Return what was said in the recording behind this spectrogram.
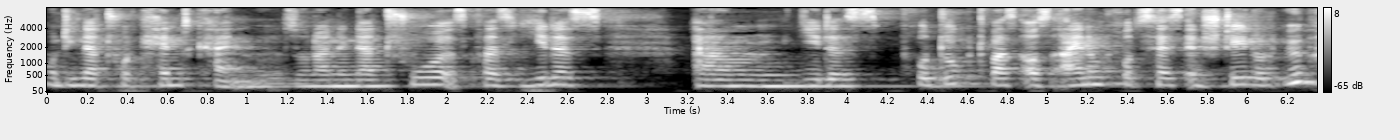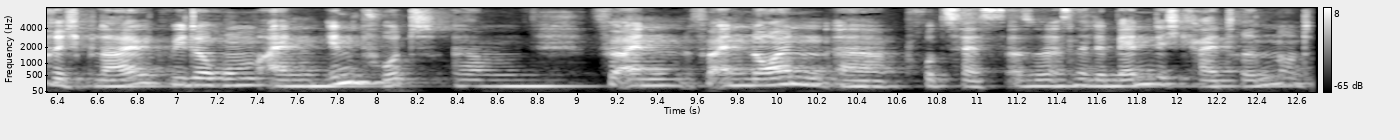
Und die Natur kennt keinen Müll, sondern die Natur ist quasi jedes ähm, jedes Produkt, was aus einem Prozess entsteht und übrig bleibt, wiederum ein Input ähm, für, einen, für einen neuen äh, Prozess. Also da ist eine Lebendigkeit drin und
